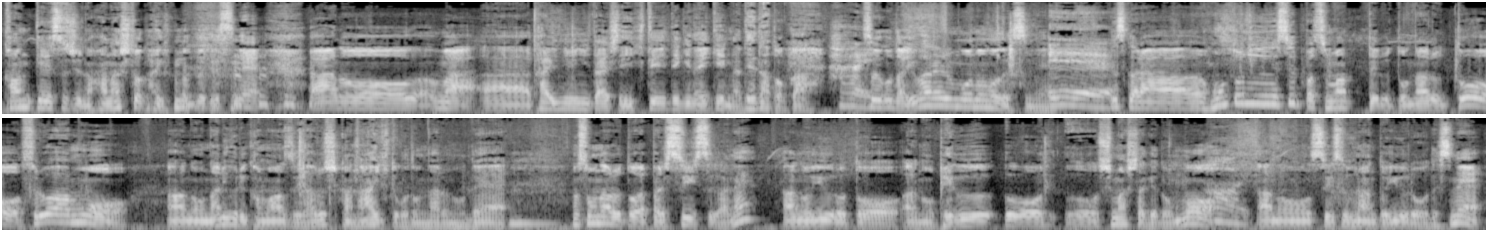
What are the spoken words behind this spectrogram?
関係筋の話とかいうのでですね、あの、まあ、介入に対して否定的な意見が出たとか、はい、そういうことは言われるもののですね、えー、ですから、本当に切羽詰まってるとなると、それはもう、あの、なりふり構わずやるしかないってことになるので、うんあ、そうなるとやっぱりスイスがね、あのユーロとあのペグをしましたけども、はい、あのスイスフランとユーロをですね、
